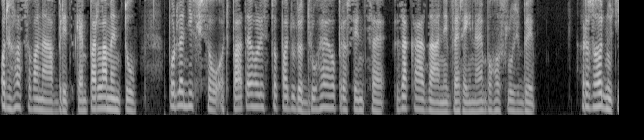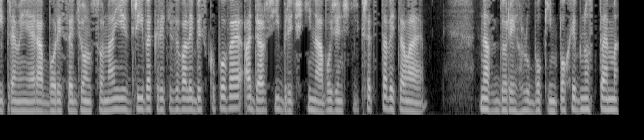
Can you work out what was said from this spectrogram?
odhlasovaná v britském parlamentu. Podle nich jsou od 5. listopadu do 2. prosince zakázány veřejné bohoslužby. Rozhodnutí premiéra Borise Johnsona již dříve kritizovali biskupové a další britští náboženští představitelé. Navzdory hlubokým pochybnostem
